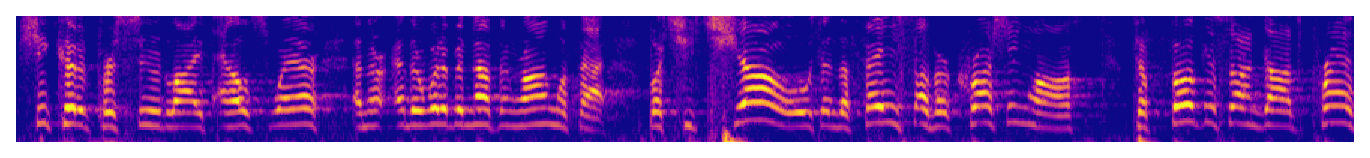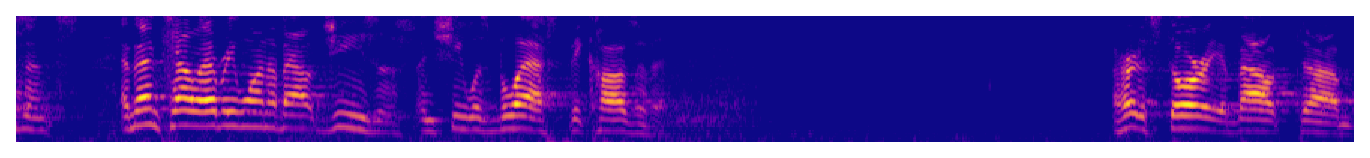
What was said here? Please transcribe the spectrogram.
She could have pursued life elsewhere, and there, and there would have been nothing wrong with that. But she chose, in the face of her crushing loss, to focus on God's presence and then tell everyone about Jesus, and she was blessed because of it. I heard a story about um,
